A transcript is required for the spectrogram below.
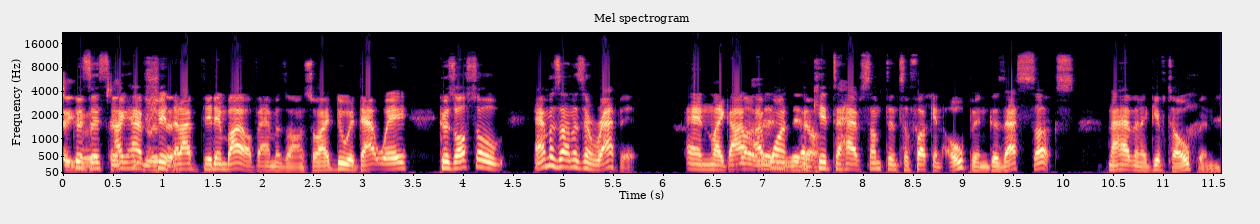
because it- it's to I have shit that I didn't buy off Amazon, so I do it that way. Because also Amazon doesn't wrap it, and like I, No, I want a don't. kid to have something to fucking open because that sucks. Not having a gift to open.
